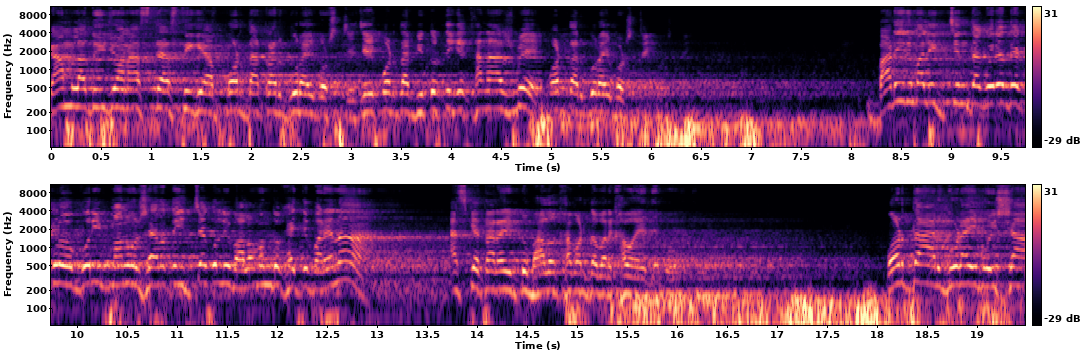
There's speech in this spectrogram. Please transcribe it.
কামলা দুইজন আস্তে আস্তে গিয়া পর্দাটার গোড়ায় বসছে। যে পর্দার ভিতর থেকে খানা আসবে, পর্দার গোড়ায় বসছে। বাড়ির মালিক চিন্তা করে দেখল, গরিব মানুষ, এরা তো ইচ্ছা করলে ভালো মন্দ খাইতে পারে না। আজকে তারা একটু ভালো খাবার দাবার খাওয়াই দেব। পর্দার গোড়ায় বৈশা,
